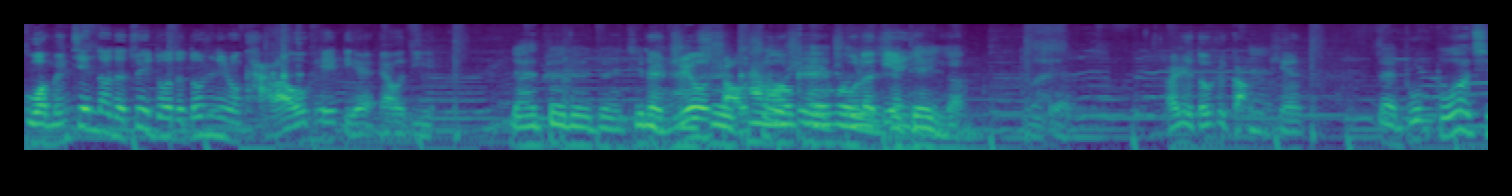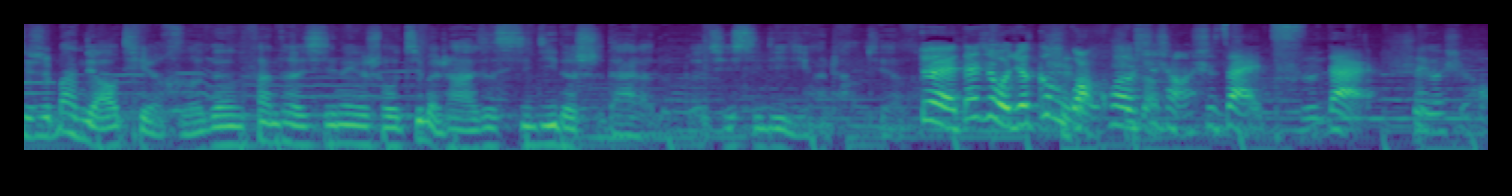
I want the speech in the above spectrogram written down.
我们见到的最多的都是那种卡拉 OK 碟 LD，哎，对对对，基对，本只有少上是卡拉数 OK 是除了或者是电影的，对而且都是港片。对，不不过其实半条铁盒跟范特西那个时候基本上还是 CD 的时代了，对不对？其实 CD 已经很常见了。对，但是我觉得更广阔的市场是在磁带那个时候，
